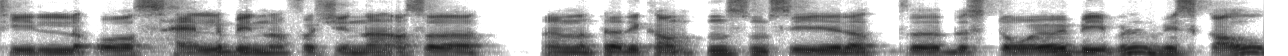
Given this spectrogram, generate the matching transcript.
til å selv begynne å forkynne. Altså denne predikanten som sier at uh, det står jo i Bibelen, vi skal,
